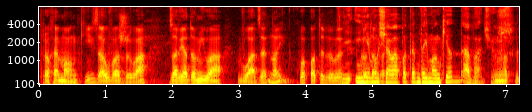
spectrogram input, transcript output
trochę mąki, zauważyła, zawiadomiła władzę, no i kłopoty były I, i nie musiała potem tej mąki oddawać już. No,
